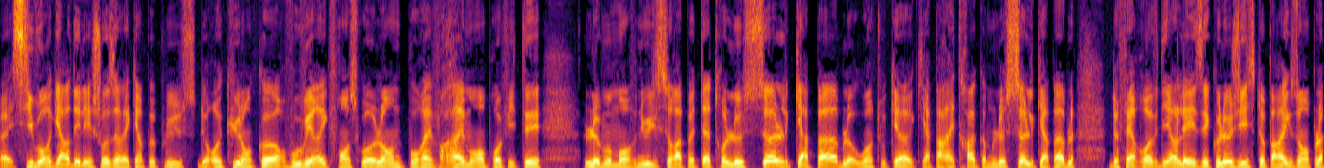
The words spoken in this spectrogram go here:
euh, si vous regardez les choses avec un peu plus de recul encore, vous verrez que François Hollande pourrait vraiment en profiter. Le moment venu, il sera peut-être le seul capable, ou en tout cas qui apparaîtra comme le seul capable, de faire revenir les écologistes, par exemple.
